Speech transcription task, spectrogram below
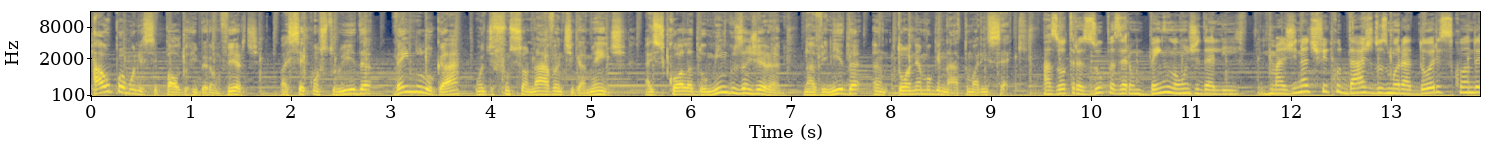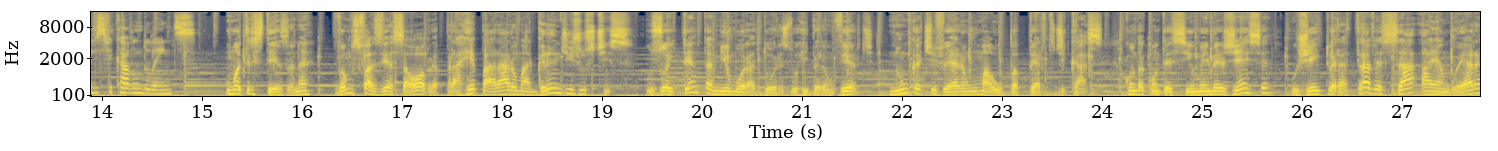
A UPA Municipal do Ribeirão Verde vai ser construída bem no lugar onde funcionava antigamente a Escola Domingos Angerame, na Avenida Antônia Mugnato Marinsec. As outras UPAs eram bem longe dali. Imagina a dificuldade dos moradores quando eles ficavam doentes. Uma tristeza, né? Vamos fazer essa obra para reparar uma grande injustiça. Os 80 mil moradores do Ribeirão Verde nunca tiveram uma UPA perto de casa. Quando acontecia uma emergência, o jeito era atravessar a Anguera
